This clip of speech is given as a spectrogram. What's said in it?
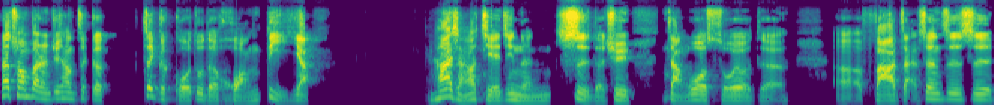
那创办人就像这个这个国度的皇帝一样，他想要竭尽能事的去掌握所有的呃发展，甚至是。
